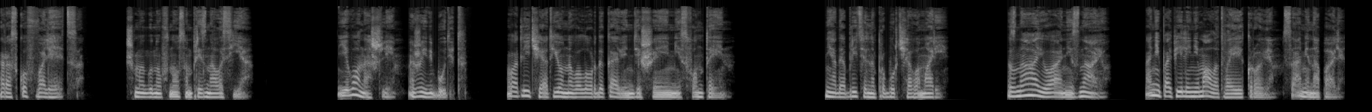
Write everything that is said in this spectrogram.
Росков валяется. Шмыгнув носом, призналась я. Его нашли, жить будет. В отличие от юного лорда Кавендиша и мисс Фонтейн. Неодобрительно пробурчала Мари. «Знаю, Ани, знаю. Они попили немало твоей крови, сами напали.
